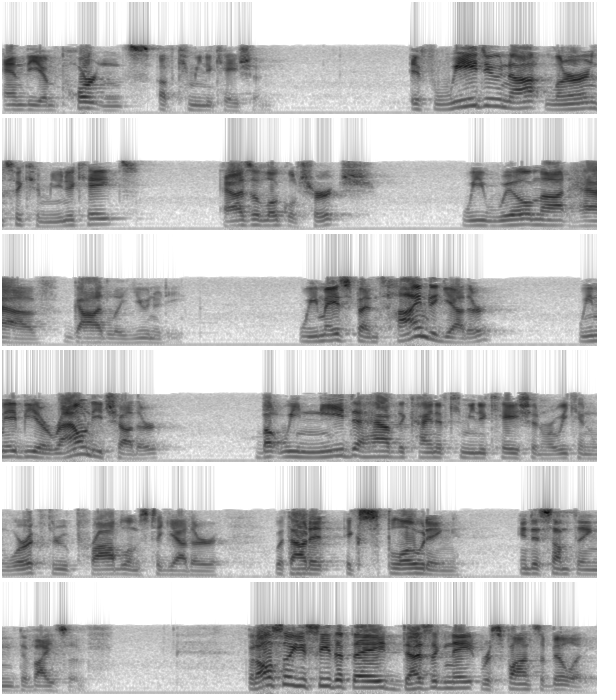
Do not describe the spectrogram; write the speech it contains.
and the importance of communication. If we do not learn to communicate as a local church, we will not have godly unity. We may spend time together, we may be around each other, but we need to have the kind of communication where we can work through problems together without it exploding into something divisive. But also, you see that they designate responsibility.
